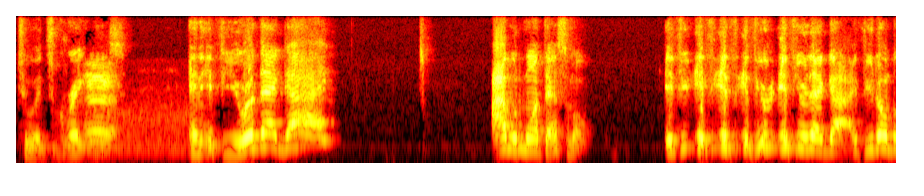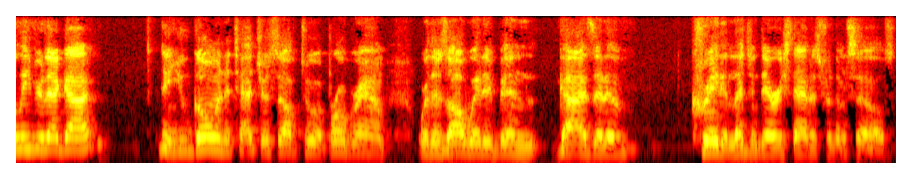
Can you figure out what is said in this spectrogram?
to its greatness. Mm. And if you're that guy, I would want that smoke. If you if if if you're if you're that guy, if you don't believe you're that guy, then you go and attach yourself to a program where there's already been guys that have created legendary status for themselves,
